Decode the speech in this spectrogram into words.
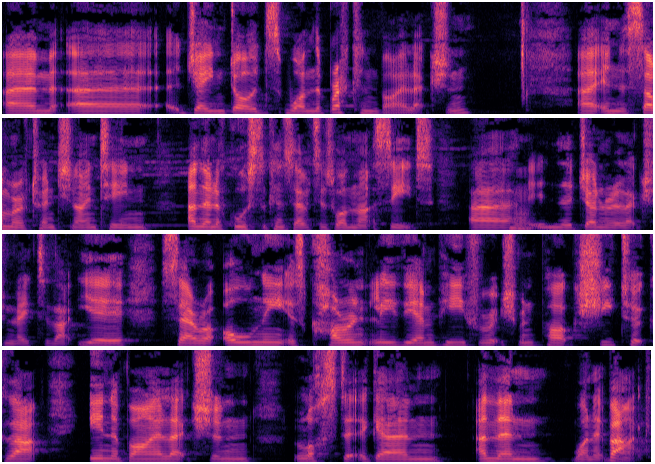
um, uh, Jane Dodds won the Brecon by election uh, in the summer of 2019. And then, of course, the Conservatives won that seat uh, hmm. in the general election later that year. Sarah Olney is currently the MP for Richmond Park. She took that in a by election, lost it again, and then won it back.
